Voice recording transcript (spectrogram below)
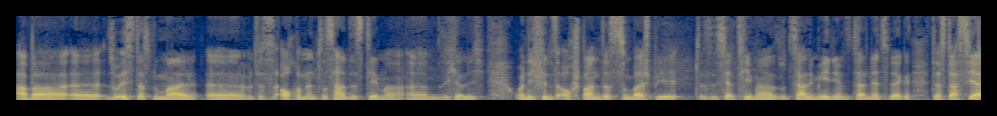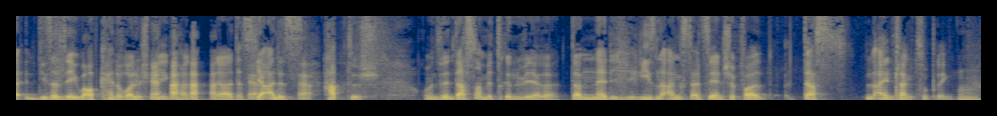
aber äh, so ist das nun mal. Äh, das ist auch ein interessantes Thema, ähm, sicherlich. Und ich finde es auch spannend, dass zum Beispiel, das ist ja Thema soziale Medien soziale Netzwerke, dass das ja in dieser Serie überhaupt keine Rolle spielen kann. ja, das ist ja alles ja. haptisch. Und wenn das noch mit drin wäre, dann hätte ich Riesenangst als Serienschöpfer, das in Einklang zu bringen. Mhm.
